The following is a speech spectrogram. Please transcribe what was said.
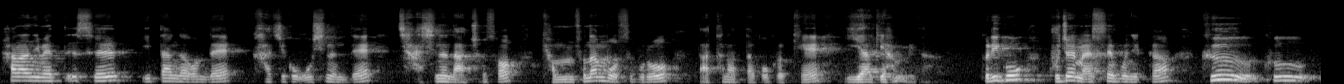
하나님의 뜻을 이 땅 가운데 가지고 오시는데 자신을 낮춰서 겸손한 모습으로 나타났다고 그렇게 이야기합니다. 그리고 구절 말씀해 보니까 그, 그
